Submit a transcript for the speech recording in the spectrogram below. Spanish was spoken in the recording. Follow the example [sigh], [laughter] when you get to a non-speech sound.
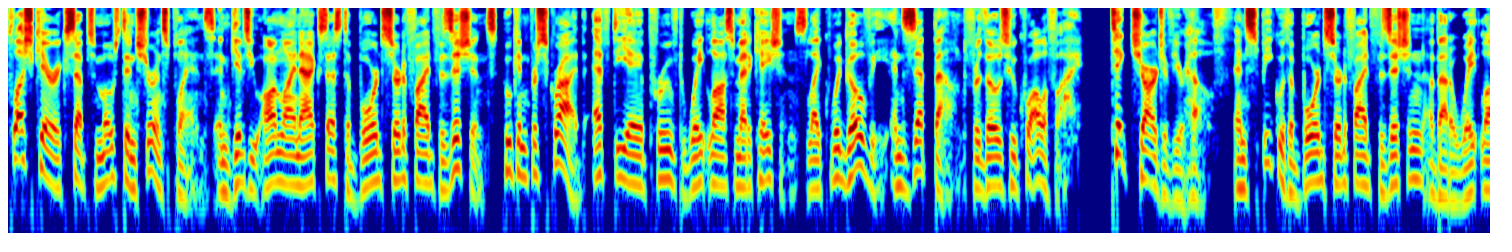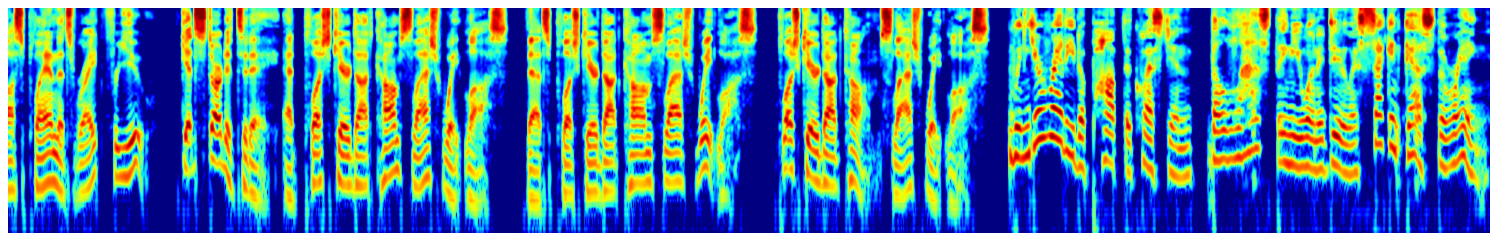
PlushCare accepts most insurance plans and gives you online access to board-certified physicians who can prescribe FDA-approved weight loss medications like Wigovi and Zepbound for those who qualify. Take charge of your health and speak with a board-certified physician about a weight loss plan that's right for you. Get started today at plushcare.com slash weight loss. That's plushcare.com slash weight loss. plushcare.com slash weight loss. When you're ready to pop the question, the last thing you want to do is second guess the ring.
